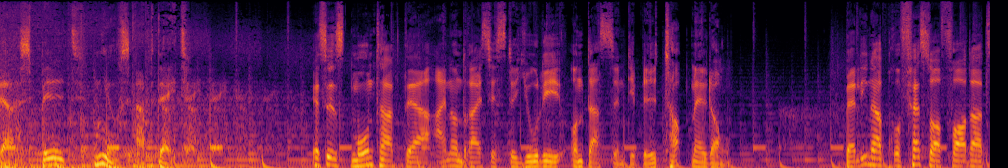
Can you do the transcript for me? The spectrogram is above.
Das Bild News Update. Es ist Montag, der 31. Juli und das sind die Bild meldungen Berliner Professor fordert,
